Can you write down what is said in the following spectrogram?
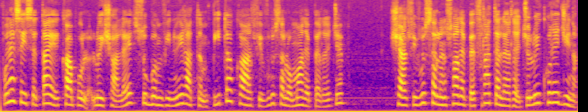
pune să-i se taie capul lui Chalet sub învinuirea tâmpită că ar fi vrut să-l omoare pe rege și ar fi vrut să-l însoare pe fratele regelui cu regina.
